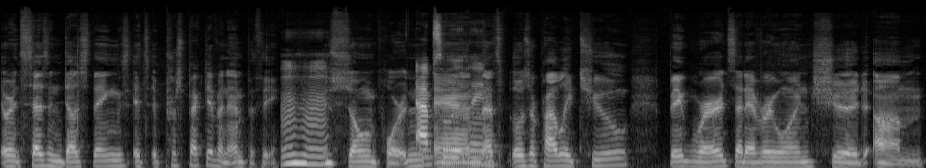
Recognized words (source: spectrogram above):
or it says and does things. It's it, perspective and empathy is so important. Mm-hmm. Absolutely. and that's those are probably two big words that everyone should um,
